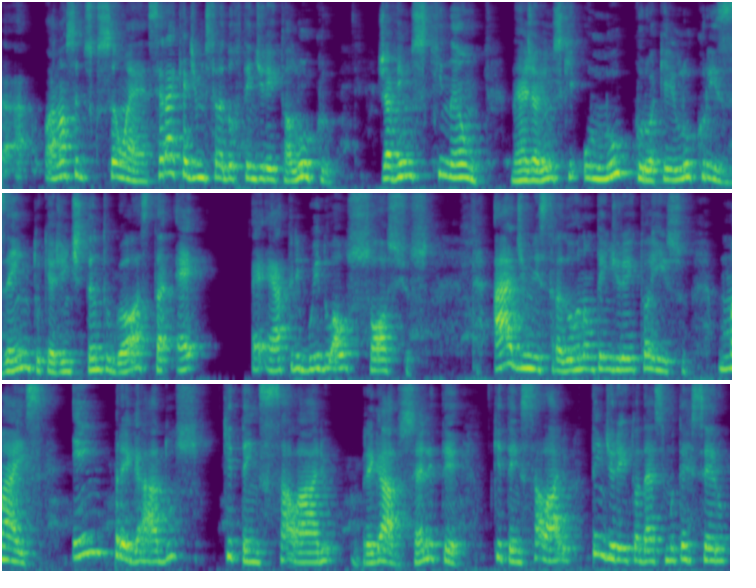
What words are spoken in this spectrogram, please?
a, a nossa discussão é: será que administrador tem direito a lucro? Já vimos que não, né? Já vimos que o lucro, aquele lucro isento que a gente tanto gosta, é, é, é atribuído aos sócios. Administrador não tem direito a isso, mas empregados que têm salário, empregados CLT, que tem salário, tem direito a 13 terceiro,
